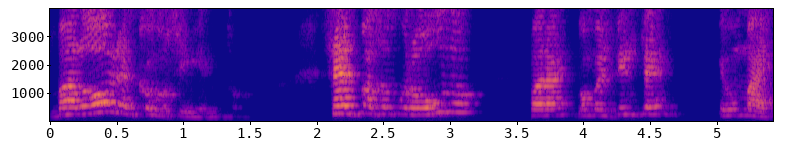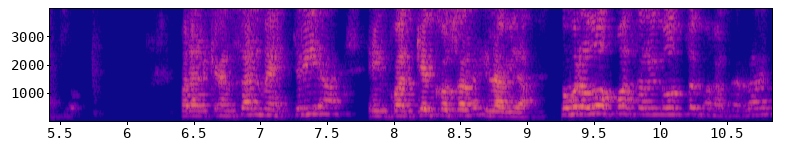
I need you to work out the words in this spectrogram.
Valora el conocimiento. Sea el paso número uno para convertirte en un maestro, para alcanzar maestría en cualquier cosa en la vida. Número dos, pasa el otro para cerrar.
